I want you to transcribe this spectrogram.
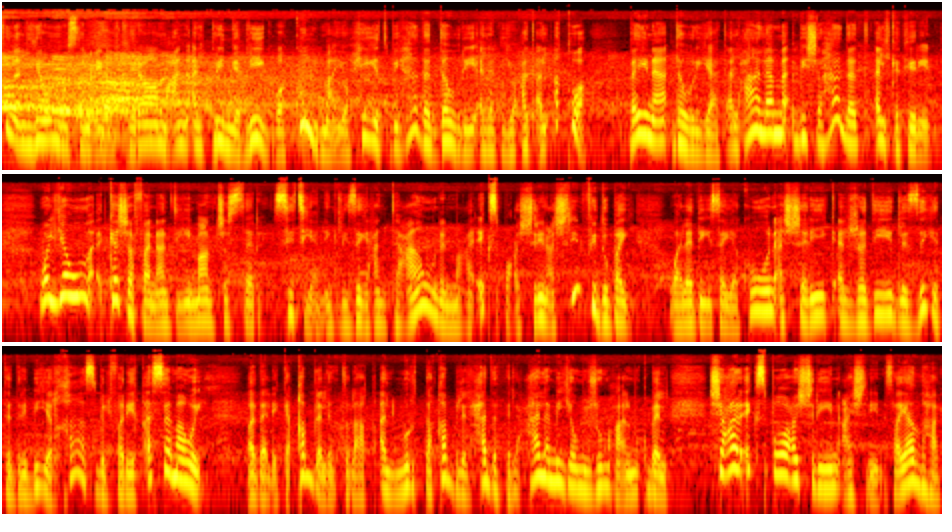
حديثنا اليوم مستمعينا الكرام عن البريمير ليج وكل ما يحيط بهذا الدوري الذي يعد الأقوى بين دوريات العالم بشهادة الكثيرين. واليوم كشف نادي مانشستر سيتي الإنجليزي عن تعاون مع إكسبو 2020 في دبي والذي سيكون الشريك الجديد للزي التدريبي الخاص بالفريق السماوي. وذلك قبل الانطلاق المرتقب للحدث العالمي يوم الجمعة المقبل. شعار إكسبو 2020 سيظهر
